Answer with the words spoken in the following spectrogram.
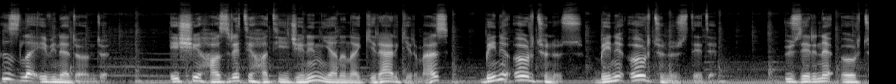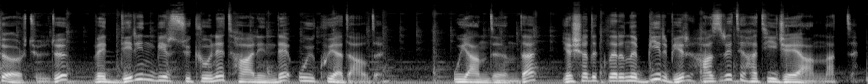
hızla evine döndü. Eşi Hazreti Hatice'nin yanına girer girmez, "Beni örtünüz, beni örtünüz." dedi. Üzerine örtü örtüldü ve derin bir sükunet halinde uykuya daldı. Uyandığında yaşadıklarını bir bir Hazreti Hatice'ye anlattı.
